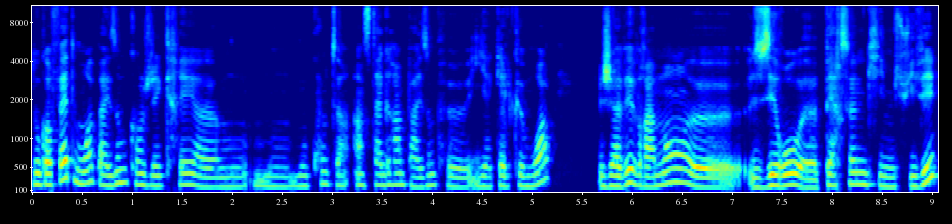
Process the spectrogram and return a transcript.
Donc, en fait, moi, par exemple, quand j'ai créé euh, mon, compte Instagram, par exemple, euh, il y a quelques mois, j'avais vraiment euh, zéro personne qui me suivait.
